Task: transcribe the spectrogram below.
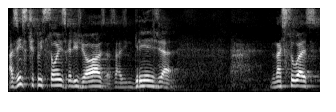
as instituições religiosas, a igreja, nas suas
